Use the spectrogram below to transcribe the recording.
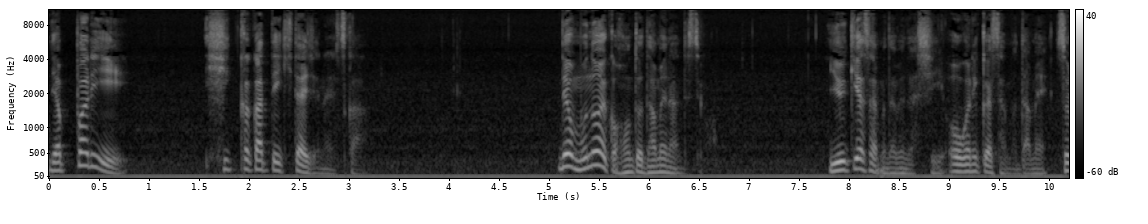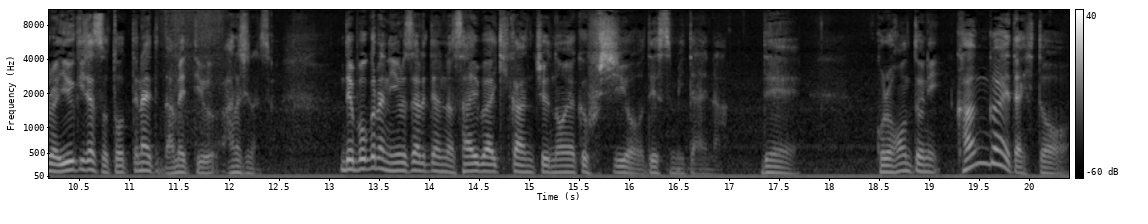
やっぱり、引っかかっていきたいじゃないですか。でも無農薬は本当はダメなんですよ。有機野菜もダメだし、オーガニック野菜もダメ。それは有機ジャスを取ってないとダメっていう話なんですよ。で、僕らに許されてるのは栽培期間中農薬不使用ですみたいな。で、これ本当に考えた人、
